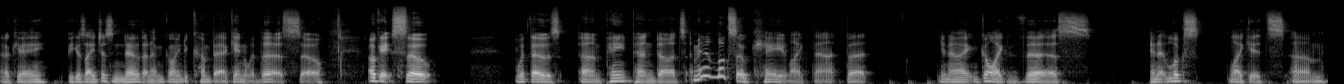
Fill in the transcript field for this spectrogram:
Okay. Because I just know that I'm going to come back in with this. So, okay. So with those um, paint pen dots, I mean, it looks okay like that, but you know, I can go like this and it looks like it's um,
